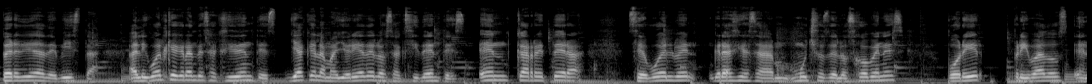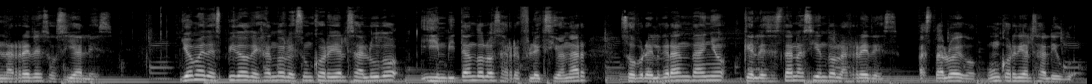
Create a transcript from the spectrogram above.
pérdida de vista, al igual que grandes accidentes, ya que la mayoría de los accidentes en carretera se vuelven gracias a muchos de los jóvenes por ir privados en las redes sociales. Yo me despido dejándoles un cordial saludo e invitándolos a reflexionar sobre el gran daño que les están haciendo las redes. Hasta luego, un cordial saludo.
